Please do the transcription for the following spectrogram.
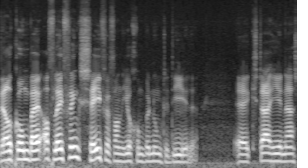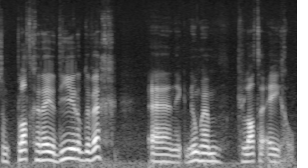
Welkom bij aflevering 7 van Jochem Benoemde Dieren. Ik sta hier naast een platgereden dier op de weg en ik noem hem Platte Egel.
